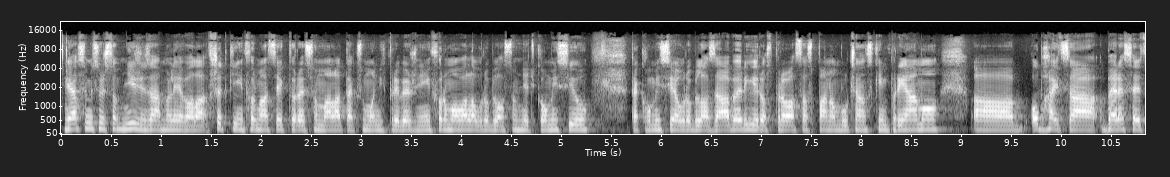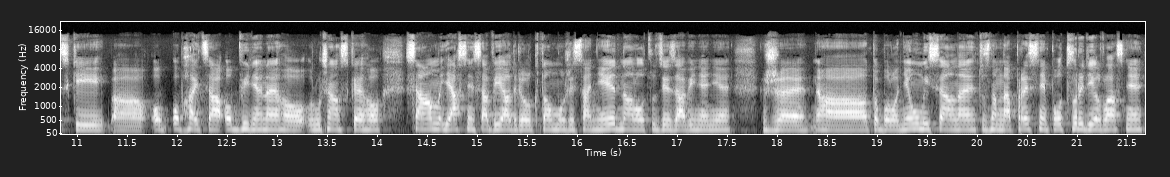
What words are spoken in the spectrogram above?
Ja si myslím, že som nič nezamlievala. Všetky informácie, ktoré som mala, tak som o nich priebežne informovala. Urobila som hneď komisiu. Tá komisia urobila závery, rozprávala sa s pánom Lučanským priamo. Uh, obhajca Beresecký, uh, obhajca obvineného Lučanského sám jasne sa vyjadril k tomu, že sa nejednalo o cudzie zavinenie, že uh, to bolo neumyselné. To znamená, presne potvrdil vlastne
